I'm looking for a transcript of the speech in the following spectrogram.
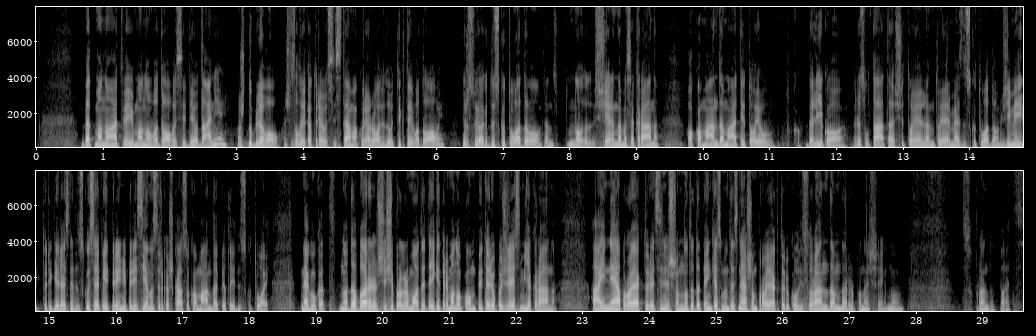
Bet mano atveju mano vadovas sėdėjo Danijai, aš dubliavau. Aš visą laiką turėjau sistemą, kurią rodydavau tik tai vadovui ir su juo diskutuodavau, ten, nu, šėrindamas ekraną, o komanda matė to jau dalyko rezultatą šitoje lentoje ir mes diskutuodavom. Žymiai turi geresnę diskusiją, kai prieini prie sienos ir kažką su komanda apie tai diskutuoji. Negu kad, nu dabar šeši programuotojai, teikit prie mano kompiuterio, pažiūrėsim į ekraną. Ai, ne, projektorių atsinešam, nu tada penkias minutės nešam projektorių, kol jį surandam dar ir panašiai. Nu, suprantat patys.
